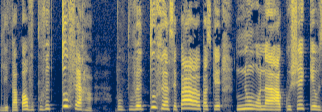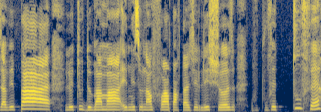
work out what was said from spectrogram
les papas vous pouvez tout faire hein. vous pouvez tout faire c'est pas parce que nous on a accouché que vous avez pas le tout de maman aimer son enfant partager les choses vous pouvez tout faire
